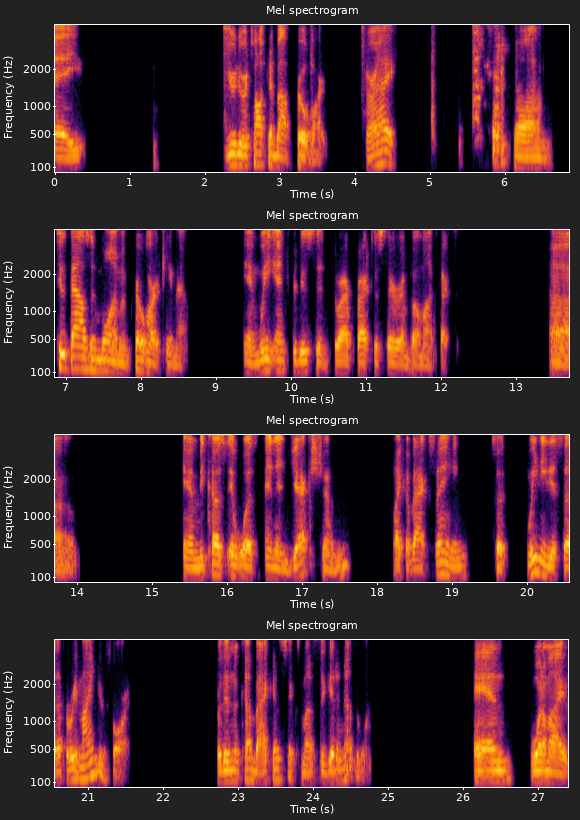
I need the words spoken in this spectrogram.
a you were talking about ProHeart. All right. Um, 2001 when ProHeart came out, and we introduced it to our practice there in Beaumont, Texas. Uh, and because it was an injection, like a vaccine, so we need to set up a reminder for it, for them to come back in six months to get another one. And one of my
